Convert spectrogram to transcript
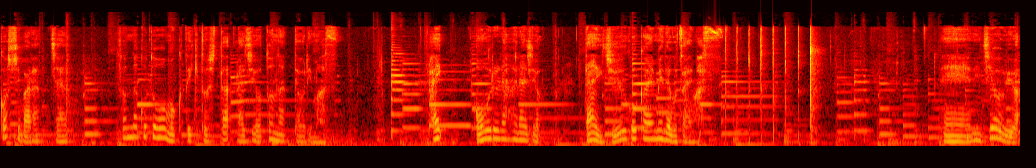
少し笑っちゃうそんなことを目的としたラジオとなっております。はいオールラフラジオ第15回目でございます。えー、日曜日は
